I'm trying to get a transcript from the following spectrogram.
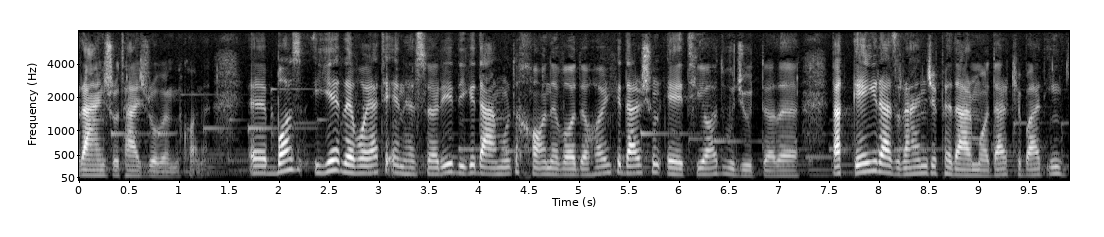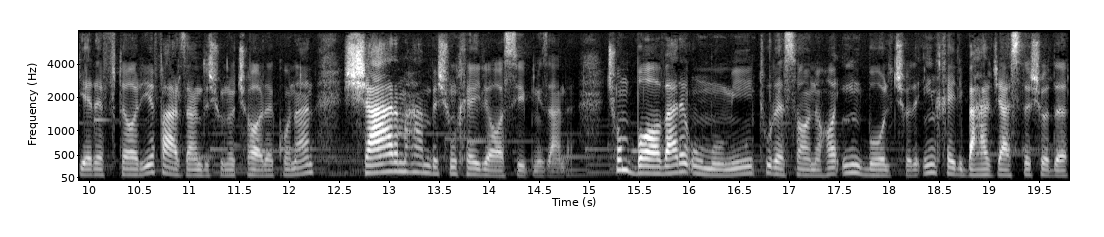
رنج رو تجربه می‌کنه. باز یه روایت انحصاری دیگه در مورد خانواده هایی که درشون اعتیاد وجود داره و غیر از رنج پدر مادر که باید این گرفتاری فرزندشون رو چاره کنن شرم هم بهشون خیلی آسیب می‌زنه. چون باور عمومی تو رسانه ها این بولد شده این خیلی برجسته شده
